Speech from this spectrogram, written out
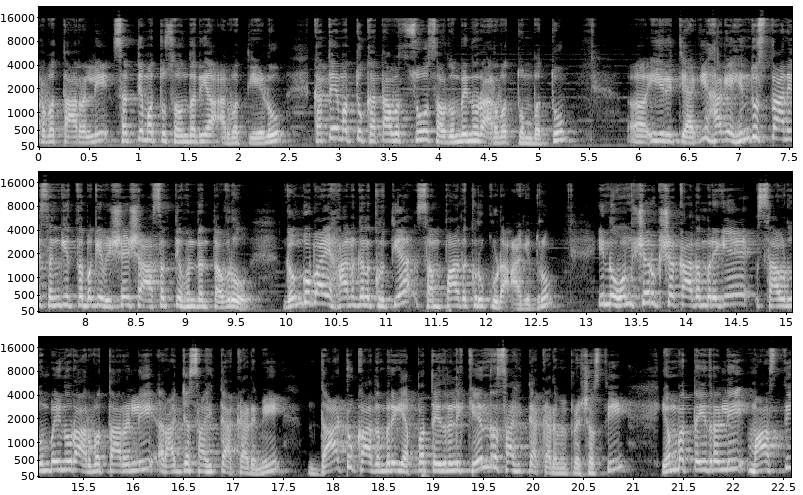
ಅರವತ್ತಾರರಲ್ಲಿ ಸತ್ಯ ಮತ್ತು ಸೌಂದರ್ಯ ಅರವತ್ತೇಳು, ಕತೆ ಮತ್ತು ಕಥಾವತ್ಸು ಸಾವಿರದ ಒಂಬೈನೂರ ಅರವತ್ತೊಂಬತ್ತು. ಈ ರೀತಿಯಾಗಿ ಹಾಗೆ ಹಿಂದೂಸ್ತಾನಿ ಸಂಗೀತದ ಬಗ್ಗೆ ವಿಶೇಷ ಆಸಕ್ತಿ ಹೊಂದಂಥವರು ಗಂಗೂಬಾಯಿ ಹಾನಗಲ್ ಕೃತಿಯ ಸಂಪಾದಕರು ಕೂಡ ಆಗಿದ್ರು. ಇನ್ನು ವಂಶವೃಕ್ಷ ಕಾದಂಬರಿಗೆ ಸಾವಿರದ ಒಂಬೈನೂರ ಅರವತ್ತಾರರಲ್ಲಿ ರಾಜ್ಯ ಸಾಹಿತ್ಯ ಅಕಾಡೆಮಿ, ದಾಟು ಕಾದಂಬರಿಗೆ ಎಪ್ಪತ್ತೈದರಲ್ಲಿ ಕೇಂದ್ರ ಸಾಹಿತ್ಯ ಅಕಾಡೆಮಿ ಪ್ರಶಸ್ತಿ ಎಂಬತ್ತೈದರಲ್ಲಿ ಮಾಸ್ತಿ,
